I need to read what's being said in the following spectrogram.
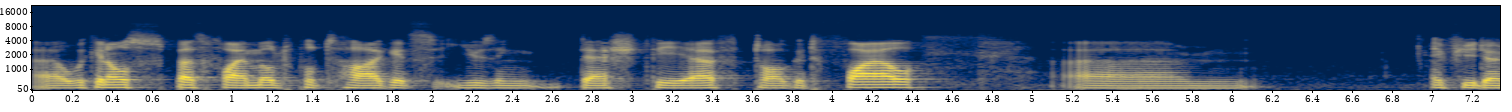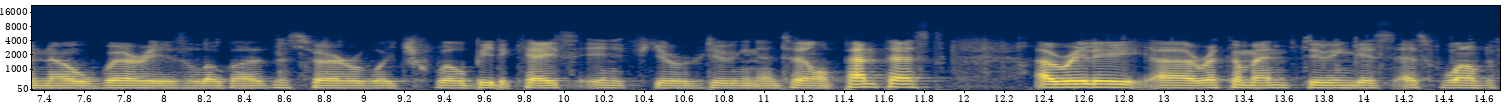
Uh, we can also specify multiple targets using dash tf target file. Um, if you don't know where he is a local administrator, which will be the case if you're doing an internal pen test, I really uh, recommend doing this as one of the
